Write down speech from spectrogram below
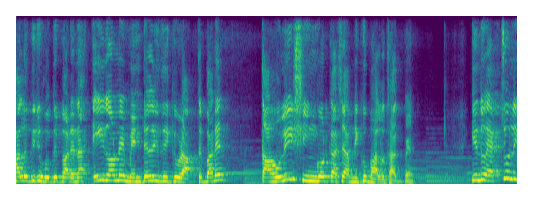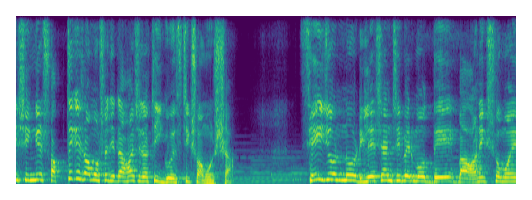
ভালো কিছু হতে পারে না, এই ধরনের মেন্টালিটি কেউ রাখতে পারেন তাহলেই সিংহর কাছে আপনি খুব ভালো থাকবেন। কিন্তু অ্যাকচুয়ালি সিংহের সব থেকে সমস্যা যেটা হয়, সেটা হচ্ছে ইগোয়েস্টিক সমস্যা। সেই জন্য রিলেশনশিপের মধ্যে বা অনেক সময়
